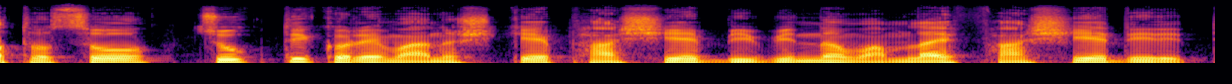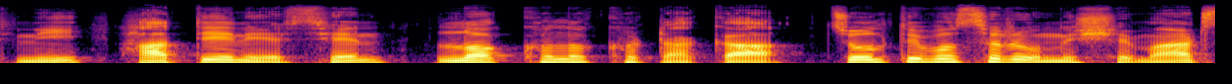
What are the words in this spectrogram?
অথচ চুক্তি করে মানুষকে ফাঁসিয়ে বিভিন্ন মামলায় ফাঁসিয়ে দিয়ে তিনি হাতিয়ে নিয়েছেন লক্ষ লক্ষ টাকা। চলতি বছরের উনিশে মার্চ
